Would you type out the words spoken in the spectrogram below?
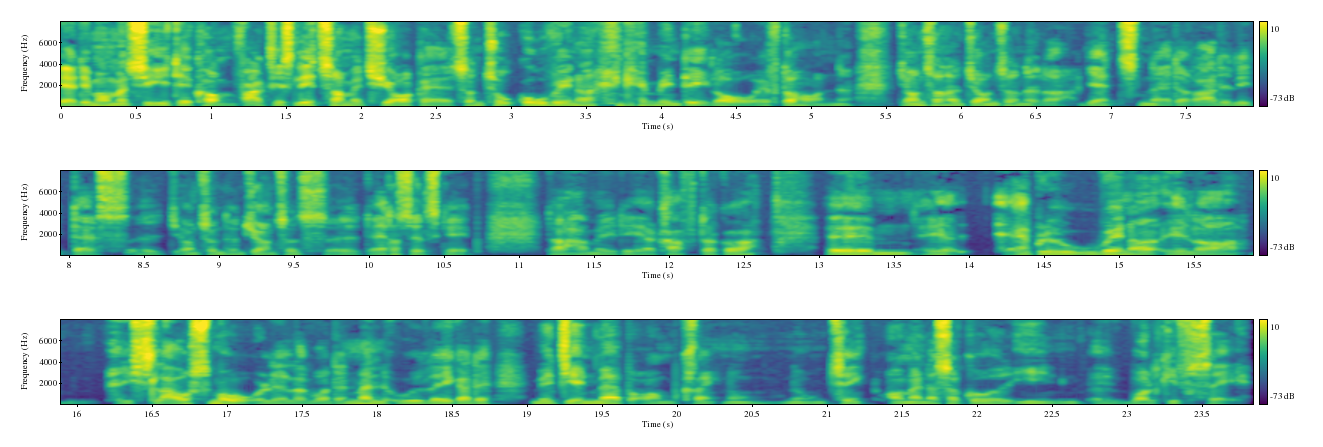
Ja, det må man sige. Det kom faktisk lidt som et chok af sådan to gode venner gennem en del år efterhånden. Johnson Johnson, eller Janssen er det rette lidt deres øh, Johnson Johnsons øh, datterselskab, der har med det her kraft at gøre, øhm, er blevet uvenner eller i slagsmål, eller hvordan man udlægger det, med Genmap omkring nogle, nogle ting, og man er så gået i en øh, voldgiftssag.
